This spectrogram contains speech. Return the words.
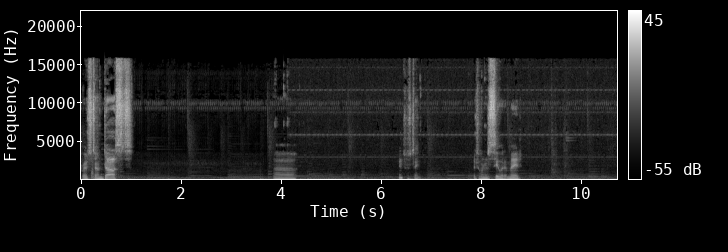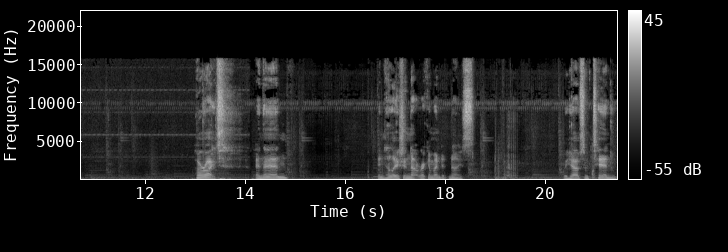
redstone dust. Uh, interesting. I just wanted to see what it made. All right, and then inhalation not recommended. Nice. We have some tin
